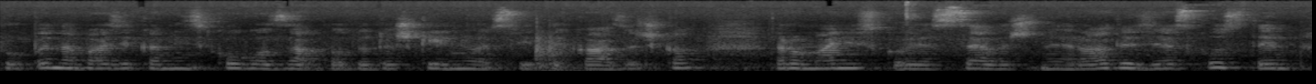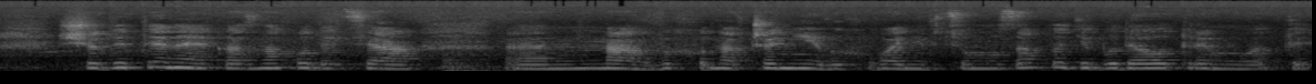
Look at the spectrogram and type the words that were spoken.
групи на базі Кам'янського закладу дошкільної освіти Казочка Романівської селищної ради в зв'язку з тим, що дитина, яка знаходиться е, на навчанні і вихованні в цьому закладі, буде отримувати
